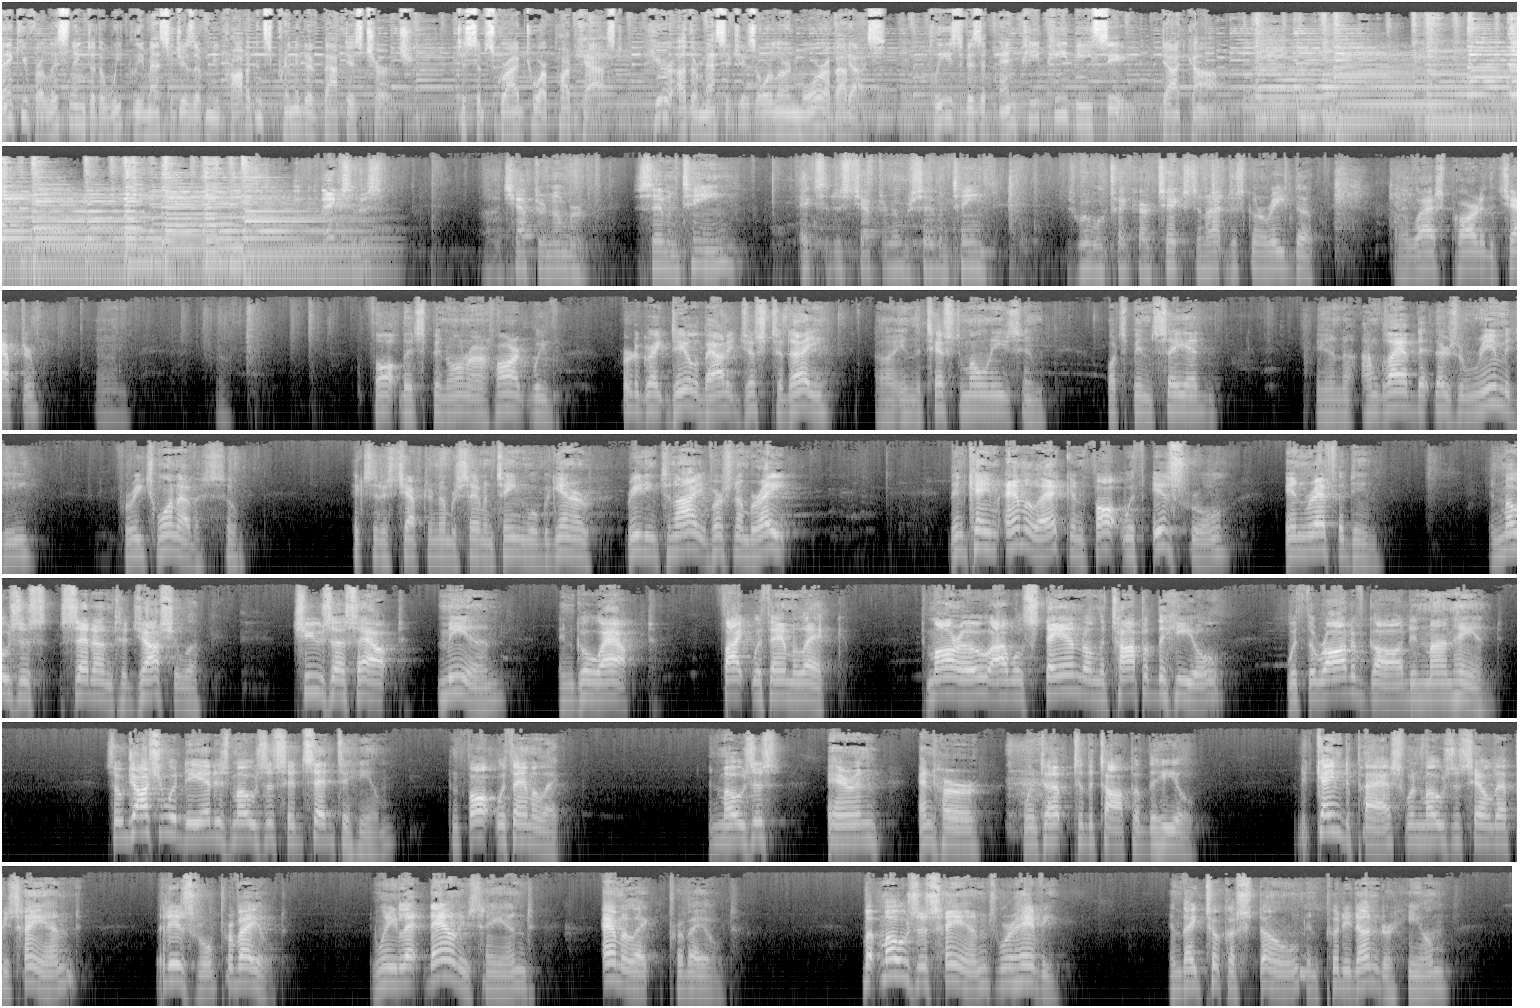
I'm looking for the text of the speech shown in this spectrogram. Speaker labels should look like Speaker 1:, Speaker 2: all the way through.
Speaker 1: Thank you for listening to the weekly messages of New Providence Primitive Baptist Church. To subscribe to our podcast, hear other messages, or learn more about us, please visit nppbc.com.
Speaker 2: uh, chapter number 17. Exodus, chapter number 17 is where we'll take our text tonight. Just going to read the uh, last part of the chapter. Um, thought that's been on our heart. We've heard a great deal about it just today uh, in the testimonies and what's been said. And I'm glad that there's a remedy for each one of us. So, Exodus chapter number 17, we'll begin our reading tonight at verse number 8. Then came Amalek and fought with Israel in Rephidim. And Moses said unto Joshua, Choose us out men and go out, fight with Amalek. Tomorrow I will stand on the top of the hill with the rod of God in mine hand. So Joshua did as Moses had said to him and fought with Amalek. And Moses, Aaron, and Hur went up to the top of the hill. It came to pass when Moses held up his hand that Israel prevailed. And when he let down his hand, Amalek prevailed. But Moses' hands were heavy, and they took a stone and put it under him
